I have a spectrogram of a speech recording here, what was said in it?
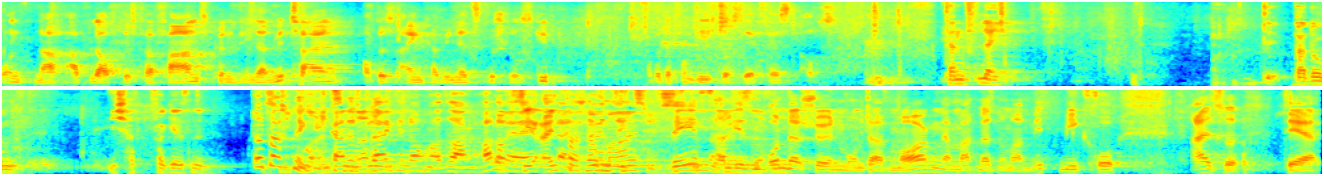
Und nach Ablauf des Verfahrens können wir Ihnen dann mitteilen, ob es einen Kabinettsbeschluss gibt. Aber davon gehe ich doch sehr fest aus. Dann vielleicht. Pardon, ich habe vergessen. Das macht nichts. Ich kann das Gleiche nochmal sagen. Hallo, Ob Sie Herr einfach Sie zu sehen an diesem wunderschönen Montagmorgen. Dann machen wir es nochmal mit Mikro. Also, der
